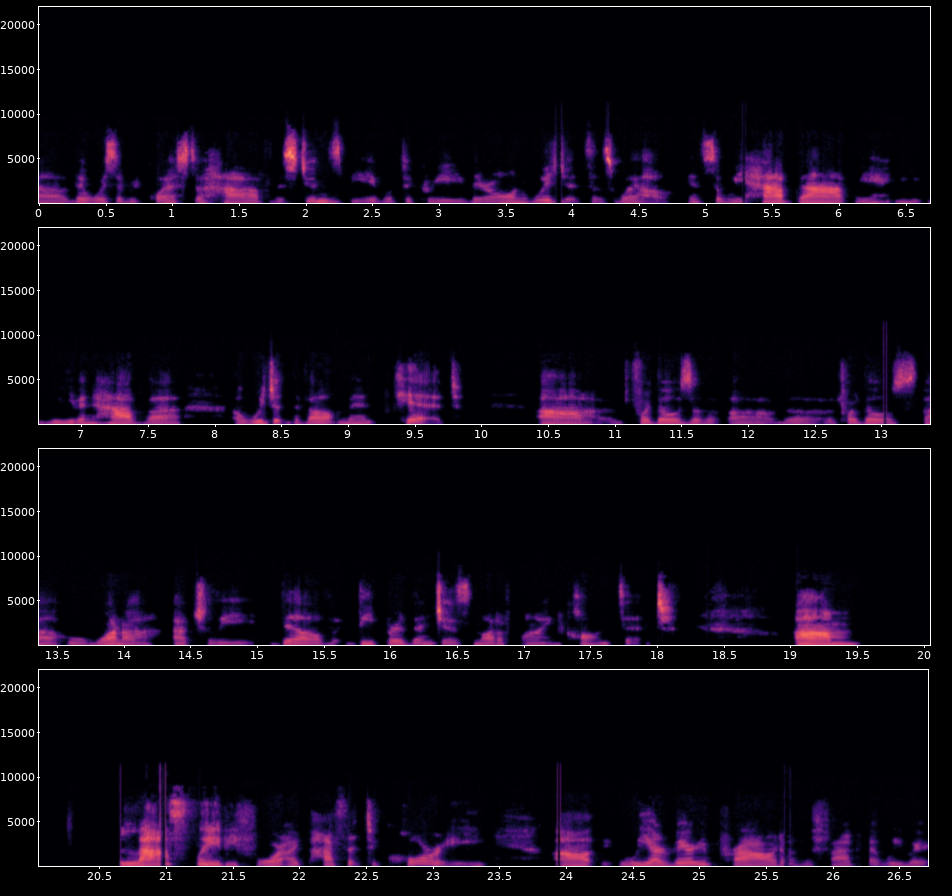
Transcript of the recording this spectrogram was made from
uh, there was a request to have the students be able to create their own widgets as well. And so we have that. We, we even have a, a widget development kit uh, for those of uh, the for those uh, who wanna actually delve deeper than just modifying content. Um, lastly, before I pass it to Corey, uh, we are very proud of the fact that we were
